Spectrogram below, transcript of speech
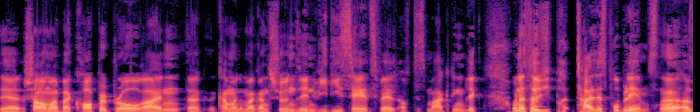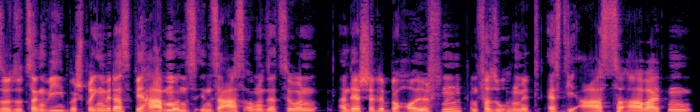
der schau mal bei Corporate Bro rein. Da kann man immer ganz schön sehen, wie die Sales-Welt auf das Marketing blickt. Und das ist natürlich Teil des Problems. Ne? Also sozusagen, wie überspringen wir das? Wir haben uns in SaaS-Organisationen an der Stelle beholfen und versuchen mit SDRs zu arbeiten.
